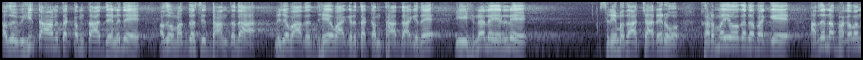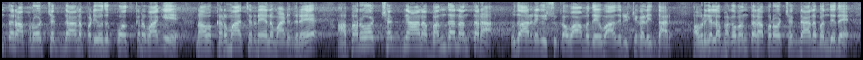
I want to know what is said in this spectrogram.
ಅದು ವಿಹಿತ ಅನ್ನತಕ್ಕಂಥದ್ದೇನಿದೆ, ಅದು ಮಧ್ವ ಸಿದ್ಧಾಂತದ ನಿಜವಾದ ಧ್ಯೇಯವಾಗಿರತಕ್ಕಂಥದ್ದಾಗಿದೆ. ಈ ಹಿನ್ನೆಲೆಯಲ್ಲಿ ಶ್ರೀಮದಾಚಾರ್ಯರು ಕರ್ಮಯೋಗದ ಬಗ್ಗೆ ಅದನ್ನು ಭಗವಂತನ ಅಪರೋಕ್ಷ ಜ್ಞಾನ ಪಡೆಯುವುದಕ್ಕೋಸ್ಕರವಾಗಿ ನಾವು ಕರ್ಮಾಚರಣೆಯನ್ನು ಮಾಡಿದರೆ ಅಪರೋಕ್ಷ ಜ್ಞಾನ ಬಂದ ನಂತರ ಉದಾಹರಣೆಗೆ ಶುಕವಾಮದೇವಾದಿ ಋಷಿಗಳಿದ್ದಾರೆ. ಅವರಿಗೆಲ್ಲ ಭಗವಂತನ ಅಪರೋಕ್ಷ ಜ್ಞಾನ ಬಂದಿದೆ.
